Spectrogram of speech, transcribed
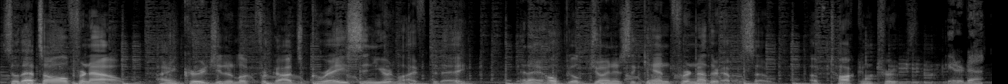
So that's all for now. I encourage you to look for God's grace in your life today, and I hope you'll join us again for another episode of Talking Truth. Get it done.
